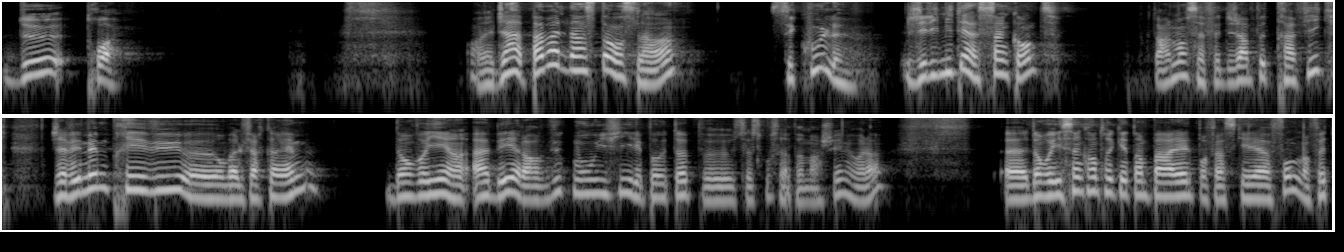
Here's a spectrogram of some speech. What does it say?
2, 3. On a déjà pas mal d'instances là. Hein. c'est cool. J'ai limité à 50. Normalement, ça fait déjà un peu de trafic. J'avais même prévu, euh, on va le faire quand même, d'envoyer un AB. Alors, vu que mon Wi-Fi il est pas au top, euh, ça se trouve, ça va pas marcher, mais voilà. Euh, d'envoyer 50 requêtes en parallèle pour faire est à fond. Mais en fait,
